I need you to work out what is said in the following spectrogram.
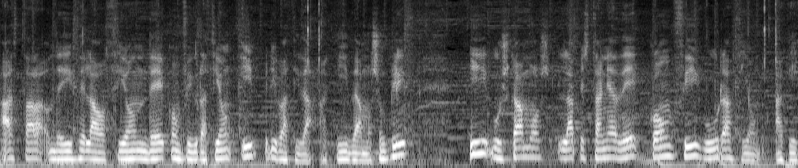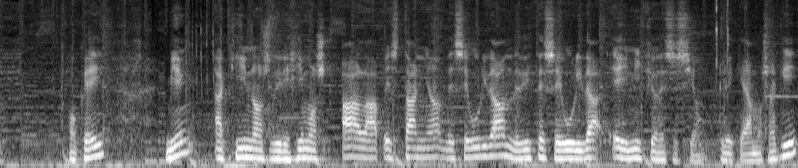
hasta donde dice la opción de configuración y privacidad. Aquí damos un clic y buscamos la pestaña de configuración aquí ok bien aquí nos dirigimos a la pestaña de seguridad donde dice seguridad e inicio de sesión cliqueamos aquí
